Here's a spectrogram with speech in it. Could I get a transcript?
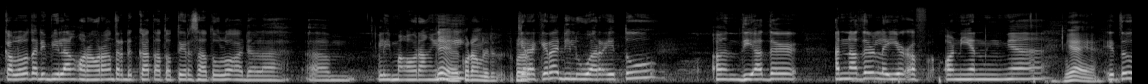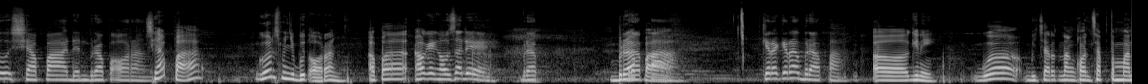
kalau lo tadi bilang orang-orang terdekat atau tier satu lo adalah em, lima orang Iya, ini. kurang dari- kurang- Kira-kira di luar itu on the other another layer of onionnya Iya ya. itu siapa dan berapa orang? Siapa? Gue harus menyebut orang. Apa Oke nggak usah deh. Berapa? berapa? Kira-kira berapa? Eh, gini, gue bicara tentang konsep teman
